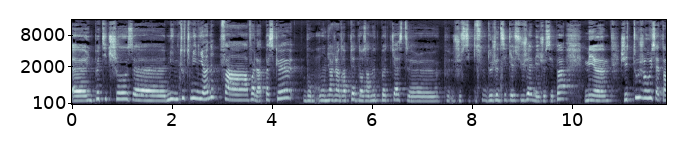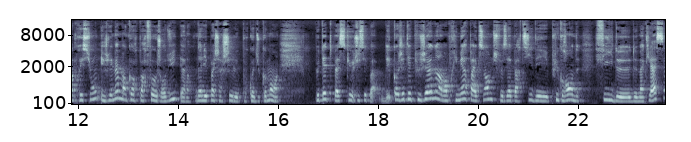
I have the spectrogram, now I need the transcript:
euh, une petite chose euh, mine toute mignonne. Enfin voilà, parce que bon, on y reviendra peut-être dans un autre podcast euh, je sais, de je ne sais quel sujet, mais je sais pas. Mais euh, j'ai toujours eu cette impression et je l'ai même encore parfois aujourd'hui. Alors n'allez pas chercher le pourquoi du comment. Hein. Peut-être parce que, je sais pas, quand j'étais plus jeune, en primaire par exemple, je faisais partie des plus grandes filles de, de ma classe.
